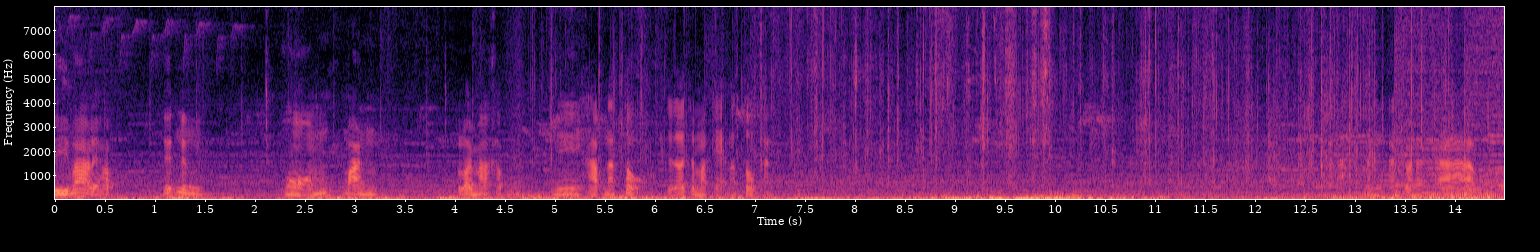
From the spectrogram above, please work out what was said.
ดีมากเลยครับ นิดนึงหอมมันอร่อยมากครับ นี่ครับนัตโตะเดี๋ยวเราจะมาแกะนัตโตะกัน มาหนึ่งอันก่อนนะครับ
